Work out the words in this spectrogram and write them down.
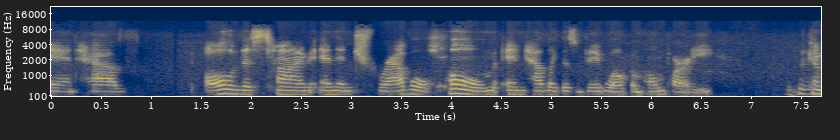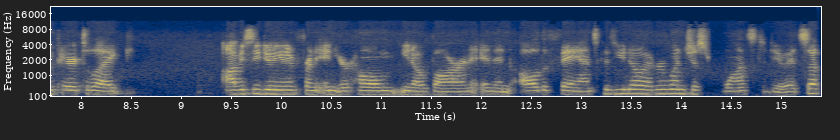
and have all of this time and then travel home and have like this big welcome home party Mhm. compared to like obviously doing it in front in your home you know barn and then all the fans because you know everyone just wants to do it. So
